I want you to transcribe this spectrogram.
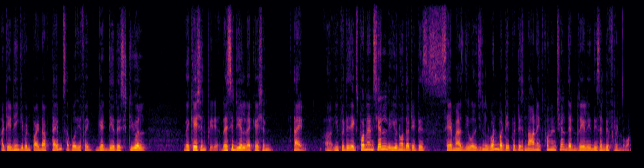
at any given point of time suppose if I get the residual vacation period residual vacation time Uh, if it is exponential, you know that it is same as the original one, but if it is non-exponential, then really this is a different one,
